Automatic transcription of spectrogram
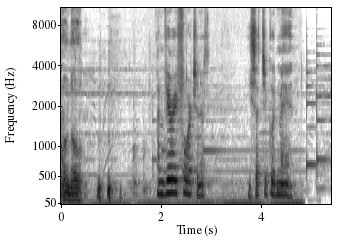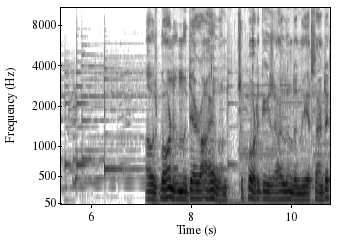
Oh, no. I'm very fortunate. He's such a good man. I was born in Madeira Island, it's a Portuguese island in the Atlantic.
